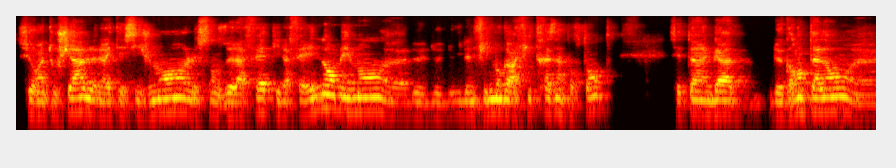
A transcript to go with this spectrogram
sur Intouchable, La vérité sigement, Le sens de la fête, il a fait énormément, euh, de, de, il a une filmographie très importante. C'est un gars de grand talent euh,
